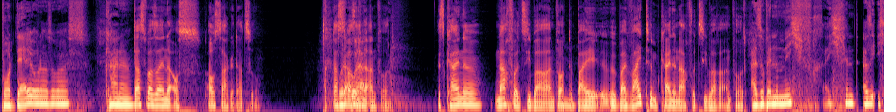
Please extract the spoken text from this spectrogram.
Bordell oder sowas? Keine. Das war seine Aus, Aussage dazu. Das Oder- war seine oder- Antwort. Ist keine nachvollziehbare Antwort. Mhm. Bei, äh, bei weitem keine nachvollziehbare Antwort. Also wenn du mich, ich finde, also ich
